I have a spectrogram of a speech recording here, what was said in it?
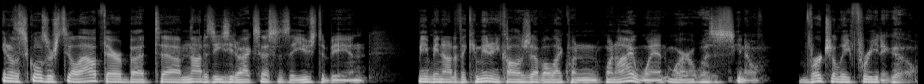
you know, the schools are still out there, but um, not as easy to access as they used to be. And maybe not at the community college level like when when I went, where it was, you know, virtually free to go.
